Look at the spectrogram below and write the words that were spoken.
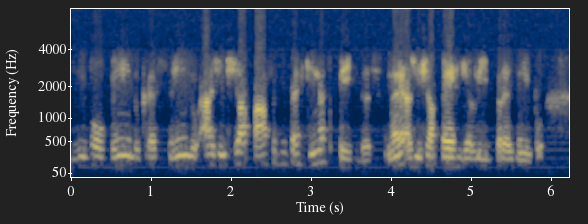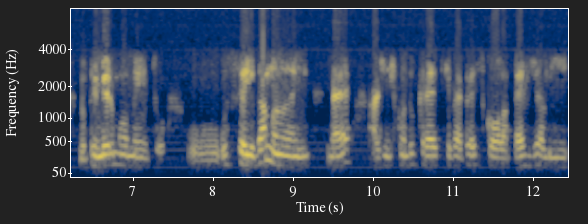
desenvolvendo, crescendo, a gente já passa por pequenas perdas, né? A gente já perde ali, por exemplo, no primeiro momento, o, o seio da mãe, né? A gente, quando cresce, que vai para a escola, perde ali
